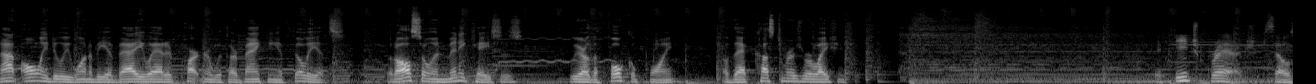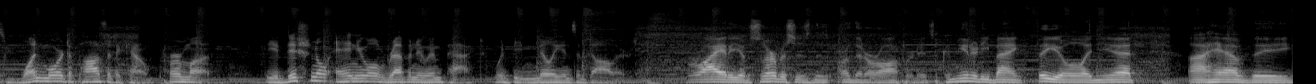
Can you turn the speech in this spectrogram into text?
Not only do we want to be a value-added partner with our banking affiliates, but also in many cases, we are the focal point of that customer's relationship. If each branch sells one more deposit account per month, the additional annual revenue impact would be millions of dollars. Variety of services that are, that are offered. It's a community bank feel, and yet I have the,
